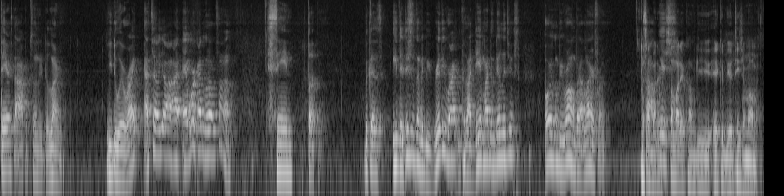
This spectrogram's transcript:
there's the opportunity to learn. You do it right. I tell y'all I, at work I do it all the time. Send fuck it. Because either this is gonna be really right because I did my due diligence, or it's gonna be wrong, but I learned from it. So Somebody, wish- somebody come give you. It could be a teaching moment.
